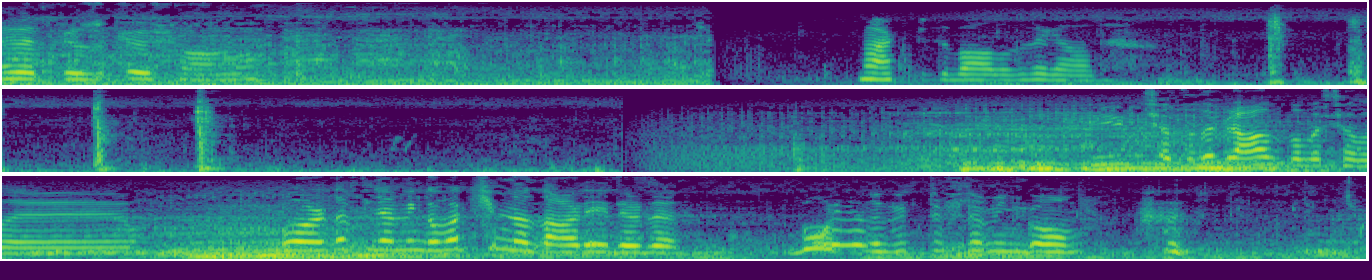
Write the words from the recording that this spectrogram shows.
Evet gözüküyor şu anda. Mert bizi bağladı ve geldi. Büyük çatıda biraz dolaşalım. Bu arada flamingoma kim nazar değdirdi? Boynunu büktü flamingom.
